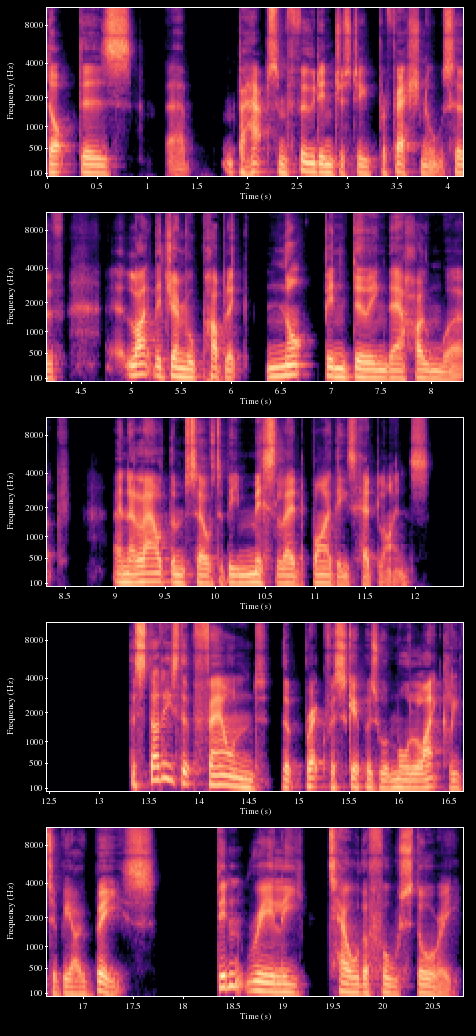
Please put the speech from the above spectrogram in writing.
doctors, uh, perhaps some food industry professionals have, like the general public, not been doing their homework and allowed themselves to be misled by these headlines. The studies that found that breakfast skippers were more likely to be obese didn't really tell the full story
